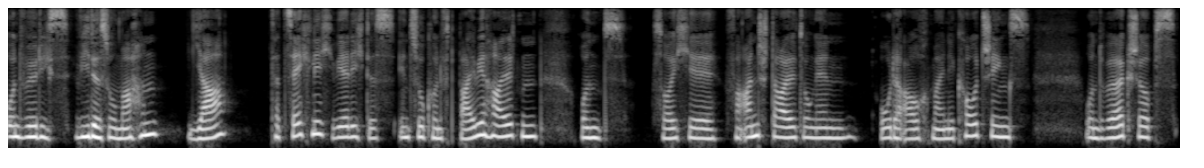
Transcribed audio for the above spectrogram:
Und würde ich's wieder so machen? Ja, tatsächlich werde ich das in Zukunft beibehalten und solche Veranstaltungen oder auch meine Coachings und Workshops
